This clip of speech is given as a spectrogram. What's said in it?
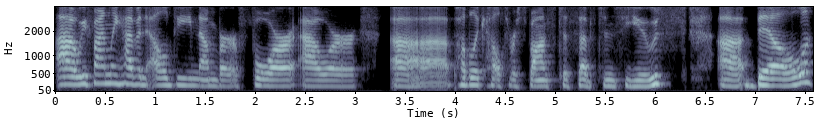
Uh, we finally have an LD number for our uh, public health response to substance use uh, bill,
